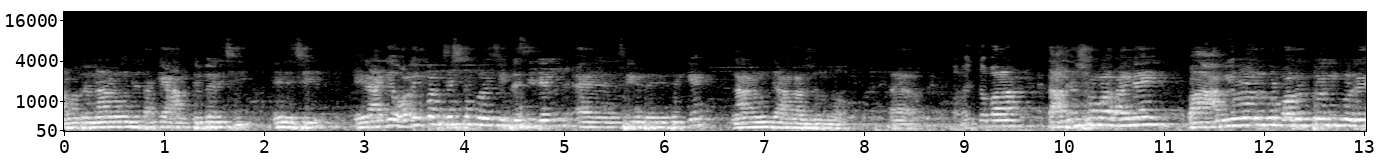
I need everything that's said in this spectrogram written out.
আমাদের নারায়ণগঞ্জে তাকে আনতে পেরেছি, এনেছি। এর আগে অনেকবার চেষ্টা করেছি প্রেসিডেন্ট সেক্রেটারি থেকে নারায়ণগঞ্জে আনার জন্য। তাদের সময় হয় নাই, বা আমিও ওরকম ভাবে তৈরি করে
